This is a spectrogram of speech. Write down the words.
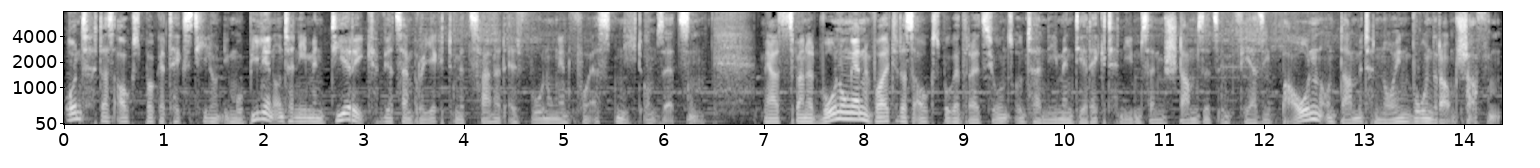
Und das Augsburger Textil- und Immobilienunternehmen Dierig wird sein Projekt mit 211 Wohnungen vorerst nicht umsetzen. Mehr als 200 Wohnungen wollte das Augsburger Traditionsunternehmen direkt neben seinem Stammsitz im Fersi bauen und damit neuen Wohnraum schaffen.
